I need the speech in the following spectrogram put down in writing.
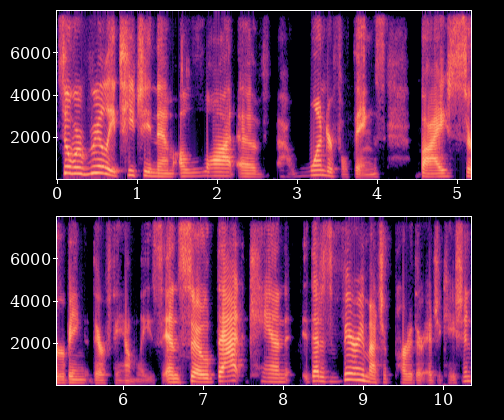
So we're really teaching them a lot of uh, wonderful things by serving their families. And so that can that is very much a part of their education.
